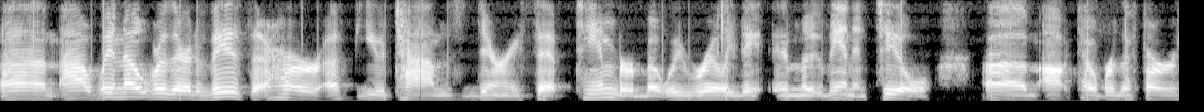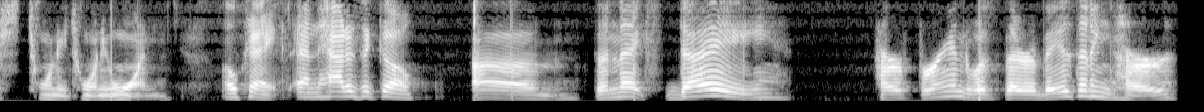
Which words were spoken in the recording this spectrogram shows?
Um, I went over there to visit her a few times during September, but we really didn't move in until um, October the first, twenty twenty one. Okay, and how does it go? um, the next day, her friend was there visiting her,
